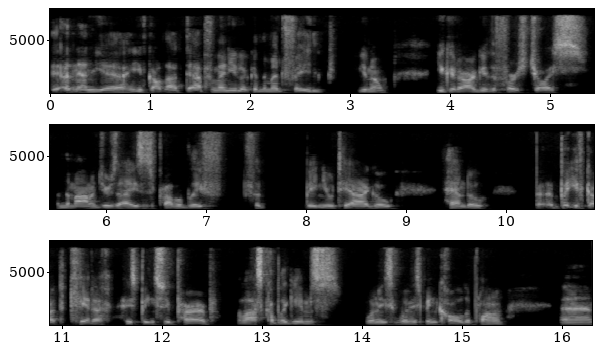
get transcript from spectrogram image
and yeah, you've got that depth. And then you look in the midfield. You know, you could argue the first choice in the manager's eyes is probably Fabinho, Thiago, Hendo, but, you've got Keita, who's been superb the last couple of games when he's when he's been called upon. Uh,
